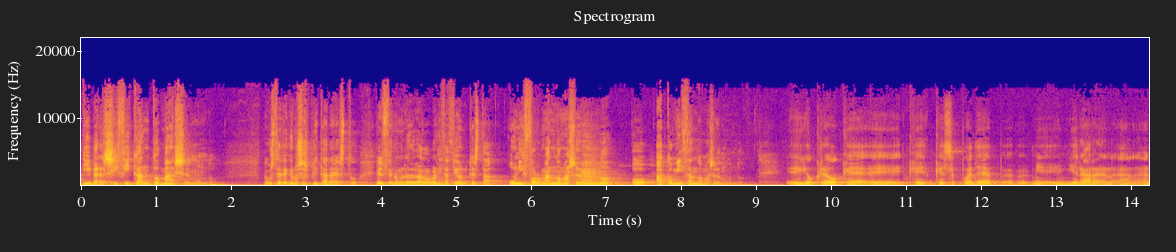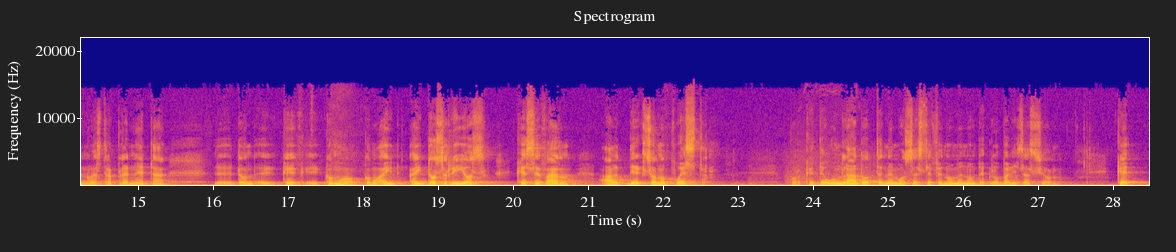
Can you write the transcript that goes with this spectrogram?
diversificando más el mundo. Me gustaría que nos explicara esto. ¿El fenómeno de la globalización que está uniformando más el mundo o atomizando más el mundo? Eh, yo creo que, eh, se puede mirar a nuestro planeta eh, donde, que, como, como hay, hay, dos ríos que se van a dirección opuesta, porque de un lado tenemos este fenómeno de globalización, que,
